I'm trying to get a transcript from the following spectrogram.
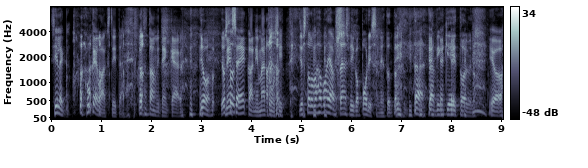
Sille kokeillaanko niitä? Katsotaan miten käy. Joo, jos Mene se eka, niin mä tuun sitten. Jos tuolla on vähän vajausta ensi viikon podissa, niin tota, tämä, tämä vinkki ei toiminut. Joo,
